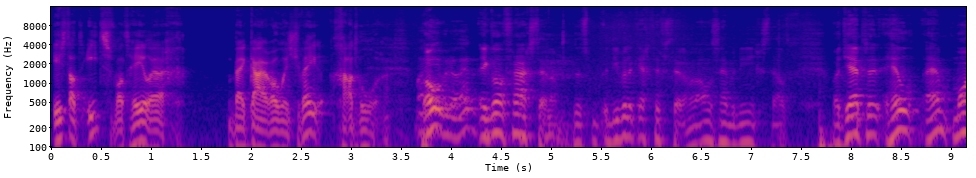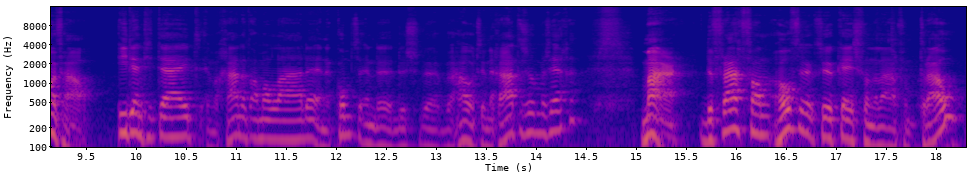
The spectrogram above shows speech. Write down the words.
is dat iets wat heel erg bij KRO-NCW gaat horen. Oh, ik wil een vraag stellen. Dus die wil ik echt even stellen, want anders hebben we die niet gesteld. Want je hebt een heel hè, mooi verhaal. Identiteit, en we gaan het allemaal laden. En dan komt, en de, dus we, we houden het in de gaten, zullen we maar zeggen. Maar de vraag van hoofdredacteur Kees van der Laan van Trouw.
